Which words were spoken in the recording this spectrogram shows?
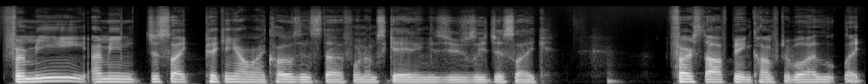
For me, I mean, just like picking out my clothes and stuff when I'm skating is usually just like first off being comfortable i like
